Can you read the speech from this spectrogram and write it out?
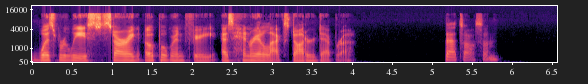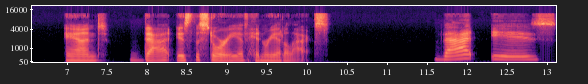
was released starring Oprah Winfrey as Henrietta Lacks' daughter, Deborah. That's awesome. And that is the story of Henrietta Lacks. That is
